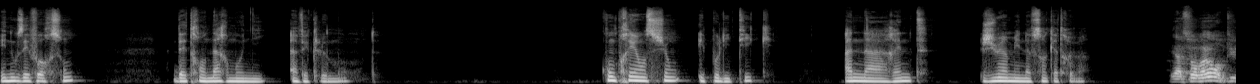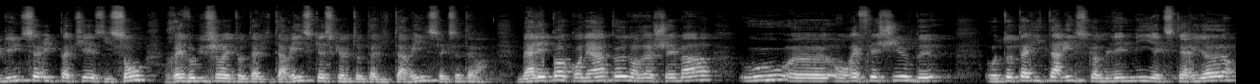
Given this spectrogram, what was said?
et nous efforçons d'être en harmonie avec le monde. Compréhension et politique, Anna Arendt, juin 1980. Et à ce moment-là, on publie une série de papiers qui sont Révolution et totalitarisme, qu'est-ce que le totalitarisme, etc. Mais à l'époque, on est un peu dans un schéma où euh, on réfléchit au, totalitarisme comme l'ennemi extérieur,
